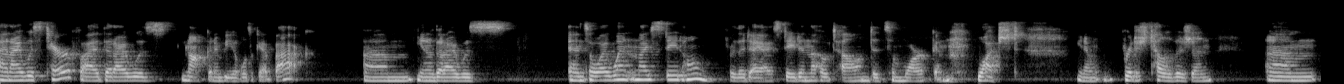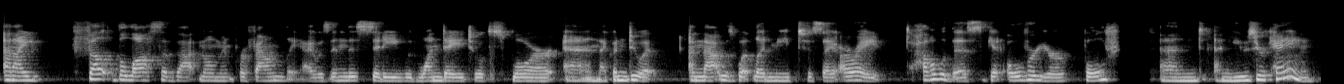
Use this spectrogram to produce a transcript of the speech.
and I was terrified that I was not going to be able to get back. Um, you know, that I was, and so I went and I stayed home for the day. I stayed in the hotel and did some work and watched, you know, British television. Um, and I felt the loss of that moment profoundly. I was in this city with one day to explore and I couldn't do it. And that was what led me to say, all right, to hell with this, get over your bullshit and and use your cane.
